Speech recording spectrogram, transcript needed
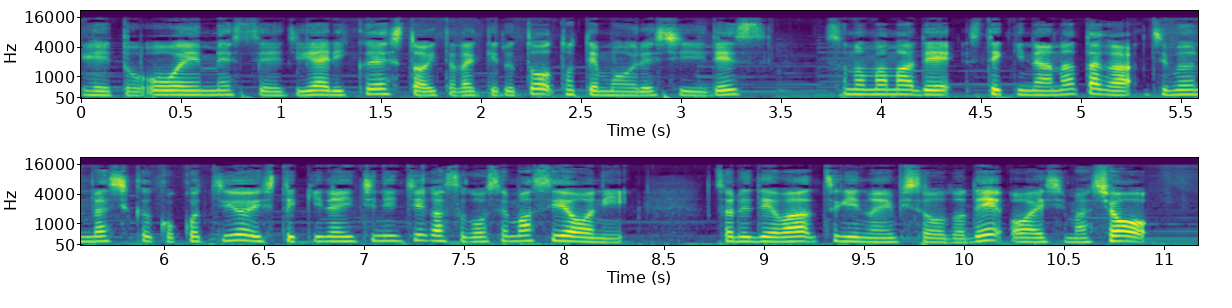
えっ、ー、と、応援メッセージやリクエストをいただけるととても嬉しいです。そのままで素敵なあなたが自分らしく心地よい素敵な一日が過ごせますように。それでは次のエピソードでお会いしましょう。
